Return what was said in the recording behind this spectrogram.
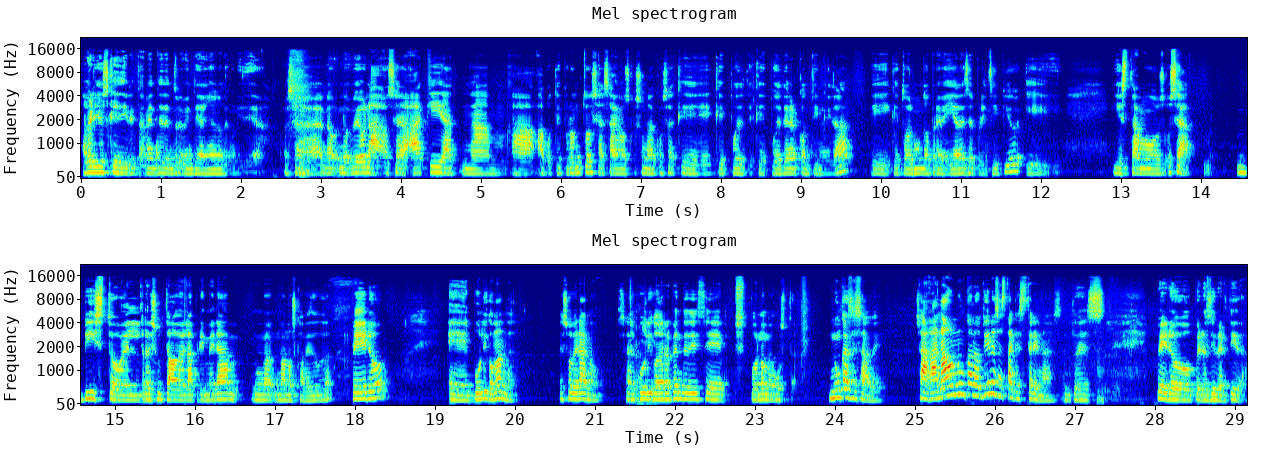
A ver, yo es que directamente dentro de 20 años no tengo ni idea. O sea, no, no veo nada. O sea, aquí a, a, a bote pronto, o sea, sabemos que es una cosa que, que, puede, que puede tener continuidad y que todo el mundo preveía desde el principio y, y estamos, o sea, visto el resultado de la primera, no, no nos cabe duda, pero eh, el público manda, es soberano. O sea, el público de repente dice, pues no me gusta. Nunca se sabe. O sea, ganado nunca lo tienes hasta que estrenas. Entonces, pero, pero es divertida.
